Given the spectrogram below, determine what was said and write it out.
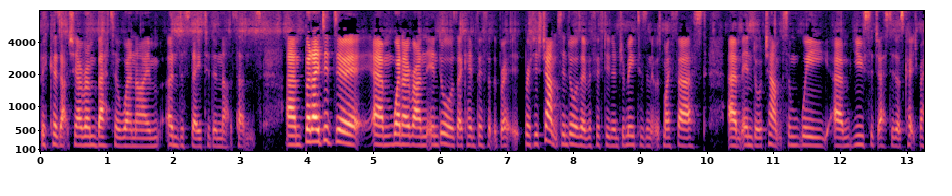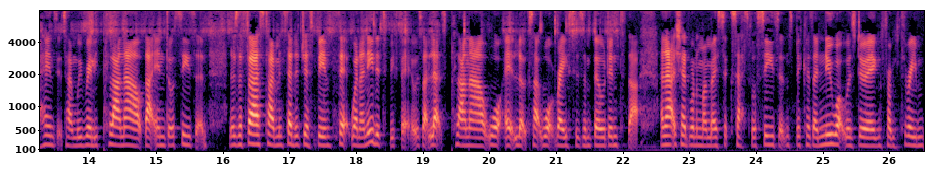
because actually I run better when I'm understated in that sense. Um, but I did do it um, when I ran indoors. I came fifth at the Brit- British Champs indoors over 1500 metres, and it was my first um, indoor champs. And we, um, you suggested as coached by at the time, we really plan out that indoor season. And it was the first time instead of just being fit when I needed to be fit, it was like let's plan out what it looks like, what races, and build into that. And I actually had one of my most successful seasons because I knew what I was doing from three,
